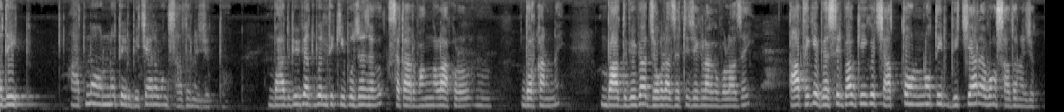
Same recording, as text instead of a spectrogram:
অধিক আত্ম উন্নতির বিচার এবং সাধনে যুক্ত। বাদ বিবাদ বলতে কি বোঝা যাবে? সেটা আর বাংলা করার দরকার নেই। বাদ বিবাদ, ঝগড়াঝাটি যেগুলাকে বলা যায়, তা থেকে বেশিরভাগ কী করছে? আত্ম উন্নতির বিচার এবং সাধনে যুক্ত।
